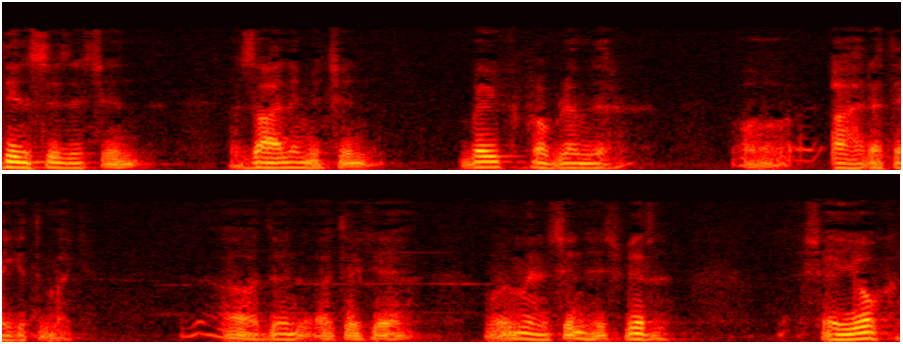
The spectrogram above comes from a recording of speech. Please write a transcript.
dinsiz için, zalim için büyük problemdir. O ahirete gitmek. Ama dün öteki mümin için hiçbir şey yok,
